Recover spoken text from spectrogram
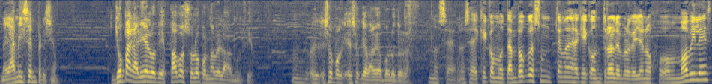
Me da a mí esa impresión. Yo pagaría los 10 pavos solo por no ver los anuncios. Eso, por- eso que valga por otro lado. No sé, no sé. Es que como tampoco es un tema de que controle porque yo no juego en móviles,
